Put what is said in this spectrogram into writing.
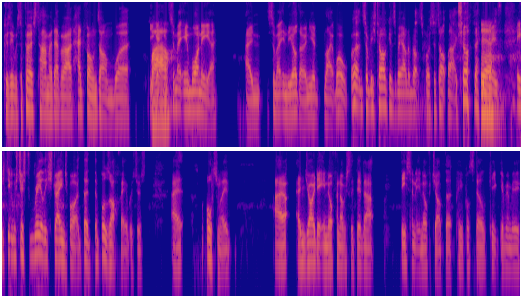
because it was the first time I'd ever had headphones on where you Wow. get something in one ear and something in the other, and you're like, "Whoa, uh, somebody's talking to me, and I'm not supposed to talk back." So there Yeah. it is. It, it was just really strange, but the the buzz off it was just uh, ultimately I enjoyed it enough, and obviously did a decent enough job that people still keep giving me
